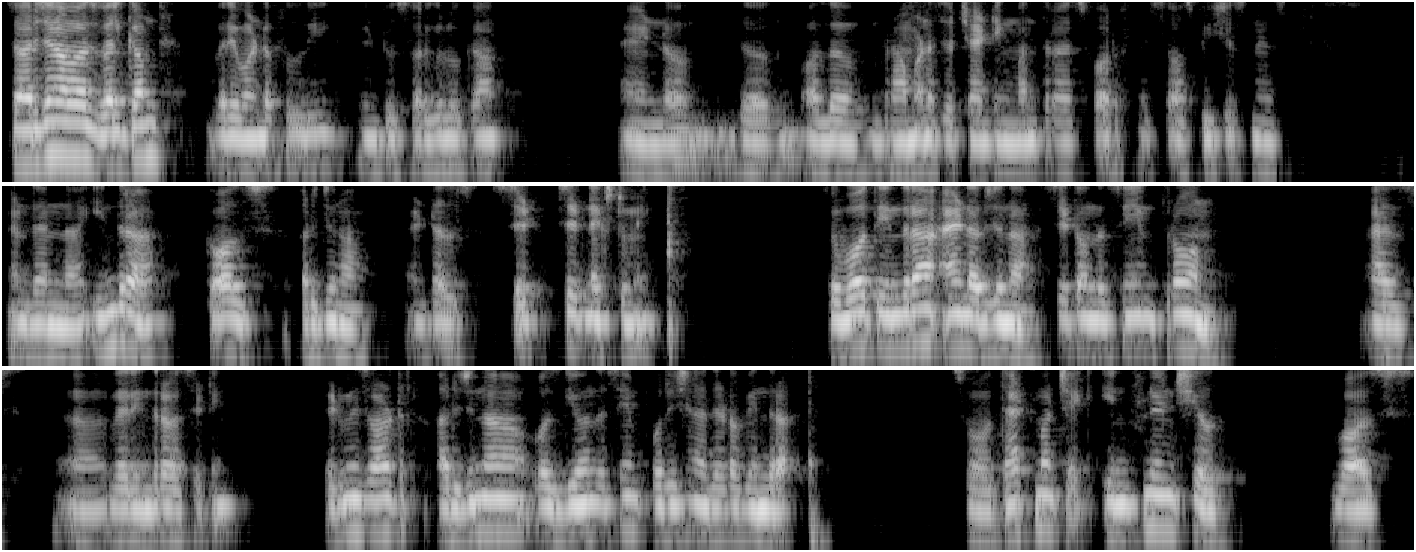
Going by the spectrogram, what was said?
So Arjuna was welcomed very wonderfully into Swargaloka and uh, the all the Brahmanas are chanting mantras for his auspiciousness. And then uh, Indra calls Arjuna and tells, sit, sit next to me. So both Indra and Arjuna sit on the same throne as uh, where Indra was sitting. It means what? Arjuna was given the same position as that of Indra. So that much influential was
